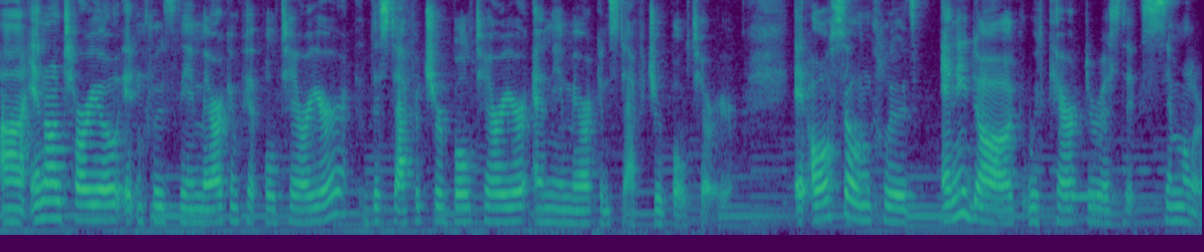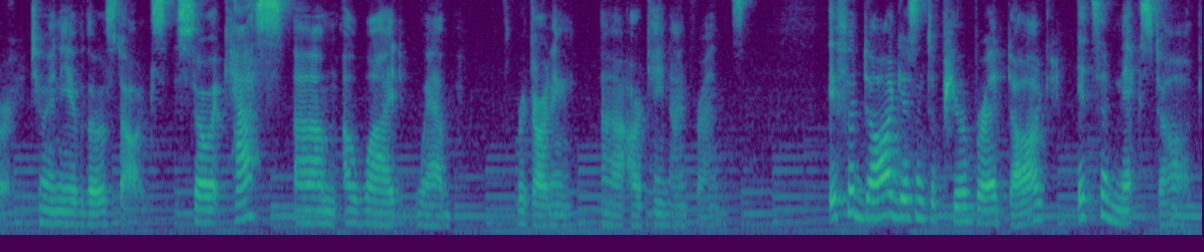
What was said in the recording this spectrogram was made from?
Uh, in Ontario, it includes the American Pit Bull Terrier, the Staffordshire Bull Terrier, and the American Staffordshire Bull Terrier. It also includes any dog with characteristics similar to any of those dogs. So it casts um, a wide web regarding uh, our canine friends. If a dog isn't a purebred dog, it's a mixed dog.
